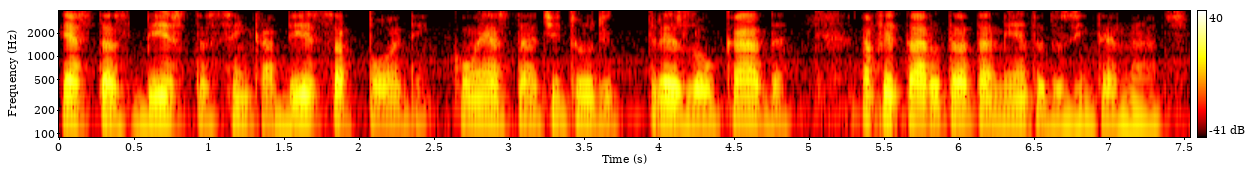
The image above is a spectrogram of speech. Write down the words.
estas bestas sem cabeça podem, com esta atitude tresloucada, afetar o tratamento dos internados.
